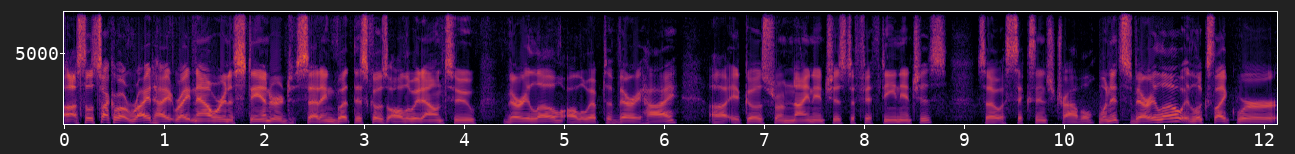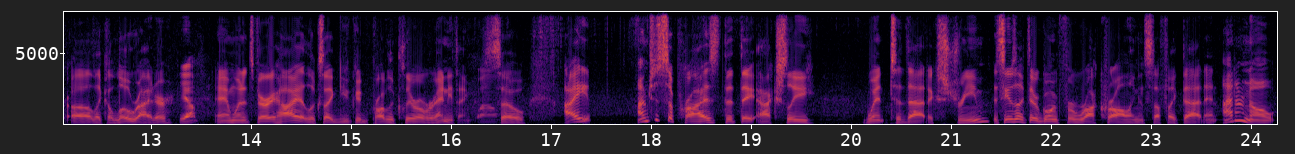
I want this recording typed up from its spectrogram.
Uh, so let's talk about ride height. Right now we're in a standard setting, but this goes all the way down to very low, all the way up to very high. Uh, it goes from 9 inches to 15 inches, so a 6 inch travel. When it's very low, it looks like we're uh, like a low rider. Yep. And when it's very high, it looks like you could probably clear over anything. Wow. So I, I'm just surprised that they actually went to that extreme. It seems like they're going for rock crawling and stuff like that. And I don't know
